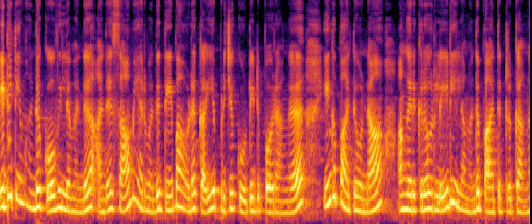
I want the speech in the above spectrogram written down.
இது டீம் கோவிலில் வந்து அந்த சாமியார் வந்து தீபாவோட கையை பிடிச்சி கூட்டிகிட்டு போகிறாங்க இங்கே பார்த்தோன்னா அங்கே இருக்கிற ஒரு லேடியெல்லாம் வந்து பார்த்துட்டு இருக்காங்க.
